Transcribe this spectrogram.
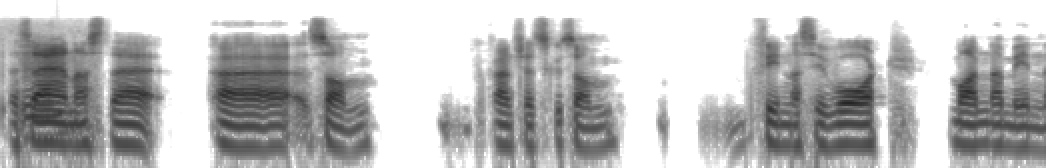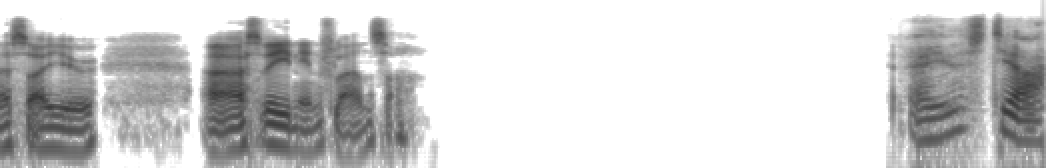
det mm. senaste mm. uh, som kanske skulle som finnas i vårt mannaminne så är ju uh, svininfluensa. Ja just ja.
